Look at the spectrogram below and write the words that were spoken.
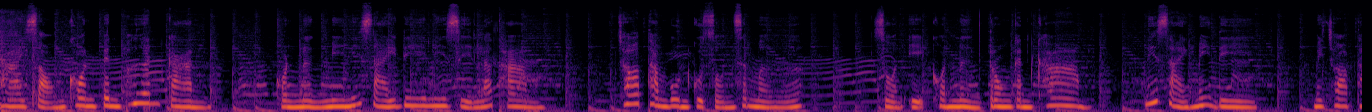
ชายสองคนเป็นเพื่อนกัน คนหนึ่งมีนิสัยดีมีศีลธรรม ชอบทำบุญกุศลเสมอ ส่วนอีกคนหนึ่งตรงกันข้าม นิสัยไม่ดี ไม่ชอบท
